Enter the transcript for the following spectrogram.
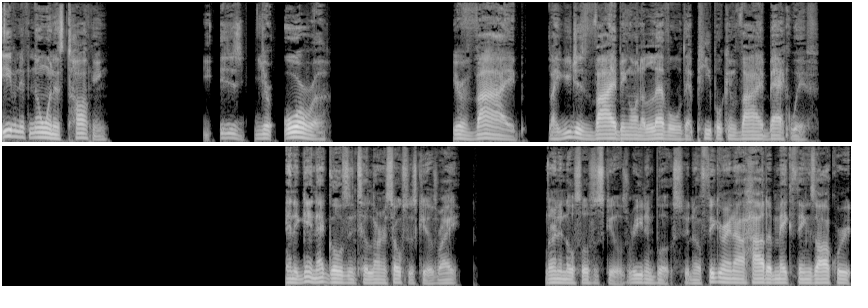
Even if no one is talking, it is your aura your vibe, like you just vibing on a level that people can vibe back with. And again, that goes into learn social skills, right? Learning those social skills, reading books, you know, figuring out how to make things awkward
